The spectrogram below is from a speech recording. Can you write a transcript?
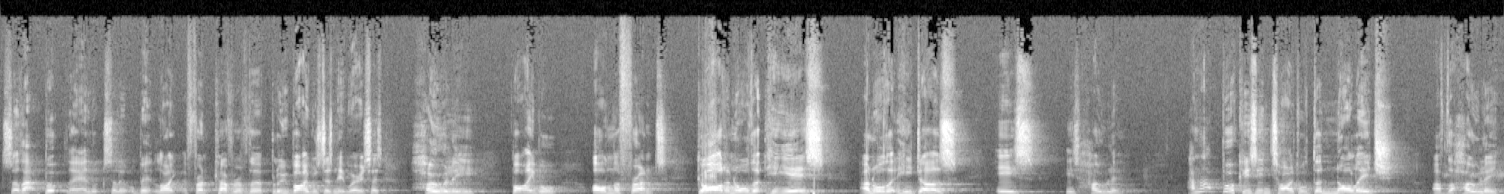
So that book there looks a little bit like the front cover of the Blue Bibles, doesn't it? Where it says Holy Bible on the front. God and all that he is and all that he does is, is holy. And that book is entitled The Knowledge of the Holy.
